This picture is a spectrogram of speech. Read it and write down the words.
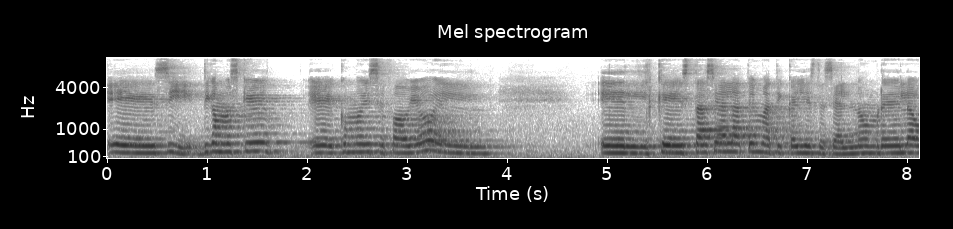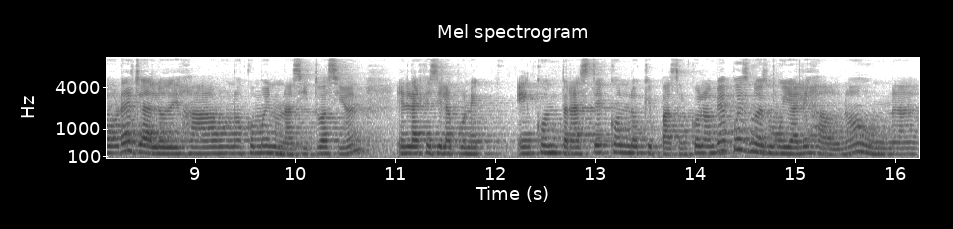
Eh, sí, digamos que, eh, como dice Fabio, el, el, que esta sea la temática y este sea el nombre de la obra ya lo deja uno como en una situación en la que se la pone en contraste con lo que pasa en Colombia, pues no es muy alejado, ¿no? Una,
